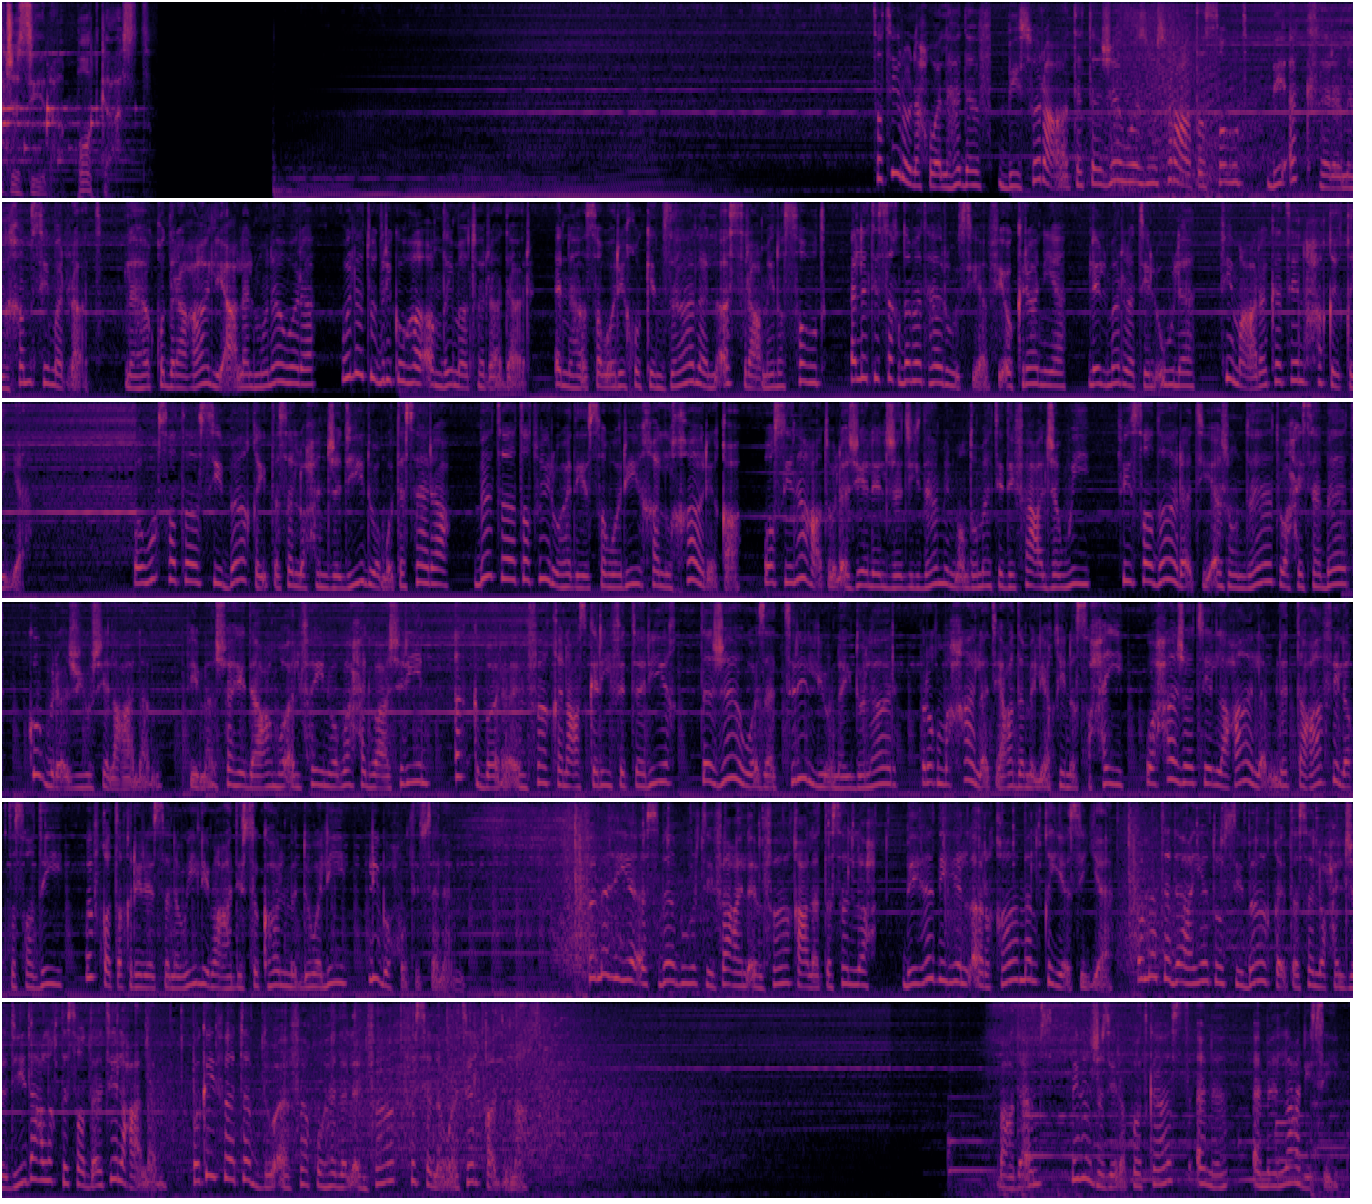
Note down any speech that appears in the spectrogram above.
الجزيرة بودكاست. تطير نحو الهدف بسرعة تتجاوز سرعة الصوت بأكثر من خمس مرات. لها قدرة عالية على المناورة ولا تدركها أنظمة الرادار. إنها صواريخ كنزال الأسرع من الصوت التي استخدمتها روسيا في أوكرانيا للمرة الأولى في معركة حقيقية. ووسط سباق تسلح جديد ومتسارع بات تطوير هذه الصواريخ الخارقة وصناعة الأجيال الجديدة من منظومات الدفاع الجوي في صدارة أجندات وحسابات كبرى جيوش العالم. فيما شهد عام 2021 أكبر إنفاق عسكري في التاريخ تجاوز تريليوني دولار رغم حالة عدم اليقين الصحي وحاجة العالم للتعافي الاقتصادي وفق التقرير السنوي لمعهد ستوكهولم الدولي لبحوث السلام. فما هي أسباب ارتفاع الإنفاق على التسلح بهذه الأرقام القياسية وما تداعيات سباق التسلح الجديد على اقتصادات العالم؟ وكيف تبدو آفاق هذا الإنفاق في السنوات القادمة؟ بعد أمس من الجزيرة بودكاست أنا أمال العريسي.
